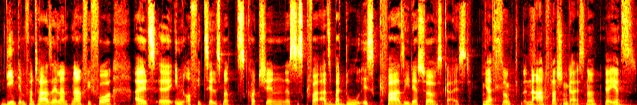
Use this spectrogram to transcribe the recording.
Dient im Phantasialand nach wie vor als äh, inoffizielles Maskottchen. Das ist quasi, also Badu ist quasi der Servicegeist. Ja, es ist so eine Art Flaschengeist, ne? Der jetzt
